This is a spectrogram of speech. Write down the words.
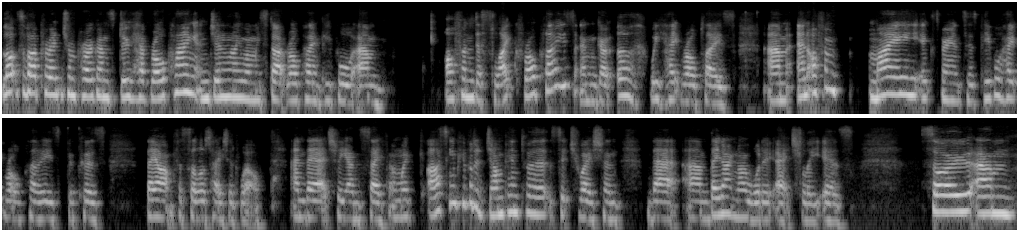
Lots of our prevention programs do have role playing, and generally, when we start role playing, people um, often dislike role plays and go, ugh, we hate role plays. Um, and often, my experience is people hate role plays because they aren't facilitated well and they're actually unsafe. And we're asking people to jump into a situation that um, they don't know what it actually is. So um,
